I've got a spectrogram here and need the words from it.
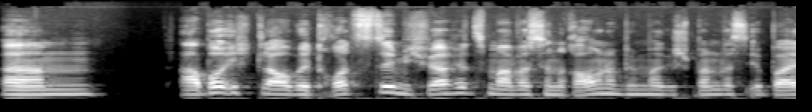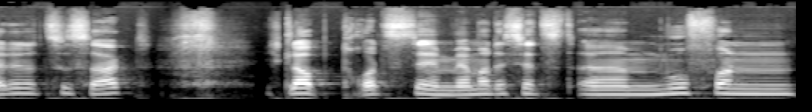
Ähm, aber ich glaube trotzdem, ich werfe jetzt mal was in den Raum und bin mal gespannt, was ihr beide dazu sagt. Ich glaube trotzdem, wenn man das jetzt ähm, nur von,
